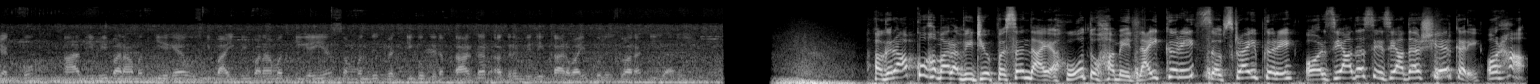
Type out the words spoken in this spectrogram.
फ़ोन चेकबुक आदि भी बरामद किए गए, उसकी बाइक भी बरामद की गई है। संबंधित व्यक्ति को गिरफ़्तार कर अग्रिम विधिक कार्रवाई पुलिस द्वारा की जा रही है। अगर आपको हमारा वीडियो पसंद आया हो तो हमें लाइक करें सब्सक्राइब करें और ज़्यादा से ज़्यादा शेयर करें। और हाँ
